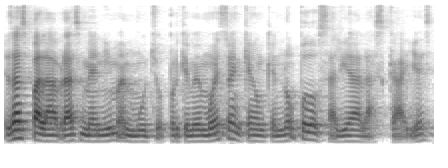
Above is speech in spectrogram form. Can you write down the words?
Esas palabras me animan mucho porque me muestran que aunque no puedo salir a las calles,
